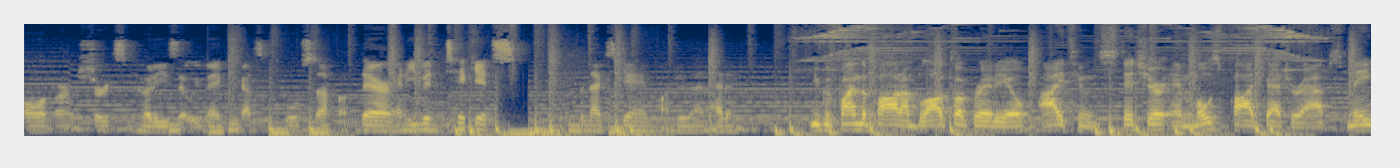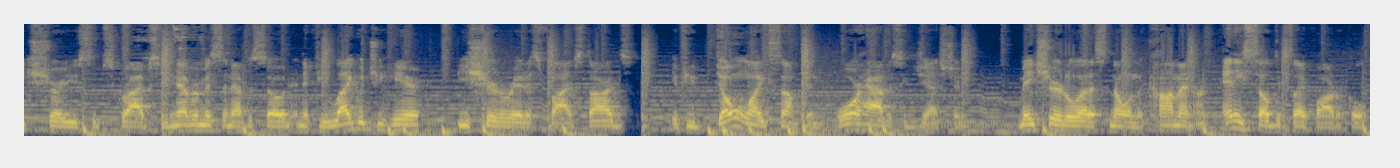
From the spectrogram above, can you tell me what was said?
all of our shirts and hoodies that we make. We got some cool stuff up there, and even tickets for the next game under that heading. You can find the pod on Blog Talk Radio, iTunes, Stitcher, and most podcatcher apps. Make sure you subscribe so you never miss an episode. And if you like what you hear, be sure to rate us five stars. If you don't like something or have a suggestion, make sure to let us know in the comment on any Celtics Life article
